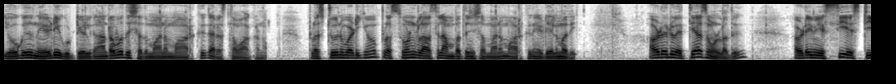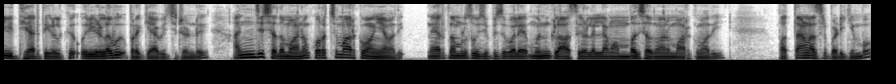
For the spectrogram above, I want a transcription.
യോഗ്യത നേടിയ കുട്ടികൾക്ക് അറുപത് ശതമാനം മാർക്ക് കരസ്ഥമാക്കണം. പ്ലസ് ടുവിന് പഠിക്കുമ്പോൾ പ്ലസ് വൺ ക്ലാസ്സിൽ അമ്പത്തഞ്ച് ശതമാനം മാർക്ക് നേടിയാൽ മതി. അവിടെ ഒരു വ്യത്യാസമുള്ളത് അവിടെയും എസ് സി എസ് ടി വിദ്യാർത്ഥികൾക്ക് ഒരു ഇളവ് പ്രഖ്യാപിച്ചിട്ടുണ്ട്. അഞ്ച് ശതമാനം കുറച്ച് മാർക്ക് വാങ്ങിയാൽ മതി. നേരത്തെ നമ്മൾ സൂചിപ്പിച്ച പോലെ മുൻ ക്ലാസ്സുകളിലെല്ലാം അമ്പത് ശതമാനം മാർക്ക് മതി. പത്താം ക്ലാസ്സിൽ പഠിക്കുമ്പോൾ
